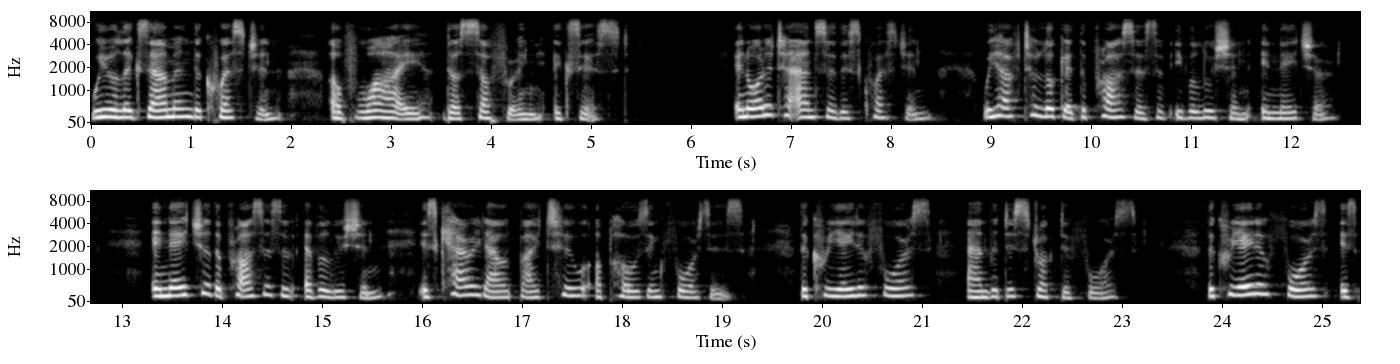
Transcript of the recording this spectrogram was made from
we will examine the question of why does suffering exist? In order to answer this question, we have to look at the process of evolution in nature. In nature, the process of evolution is carried out by two opposing forces the creative force and the destructive force. The creative force is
